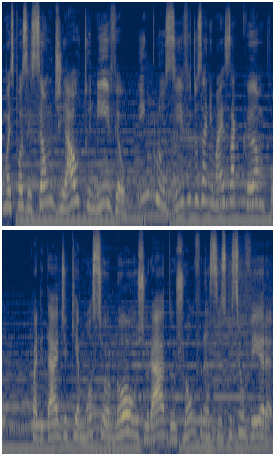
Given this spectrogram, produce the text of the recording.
Uma exposição de alto nível, inclusive dos animais a campo, qualidade que emocionou o jurado João Francisco Silveira.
